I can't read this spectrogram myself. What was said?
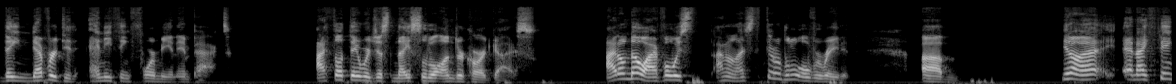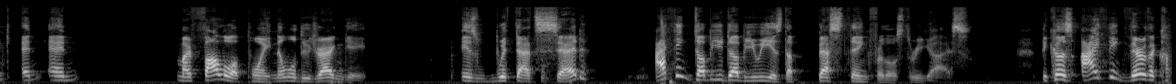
they never did anything for me in Impact. I thought they were just nice little undercard guys. I don't know. I've always I don't know. I just think they're a little overrated. Um, you know, and I think and and my follow up point, and then we'll do Dragon Gate, is with that said, I think WWE is the best thing for those three guys because I think they're the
